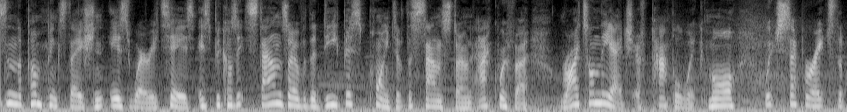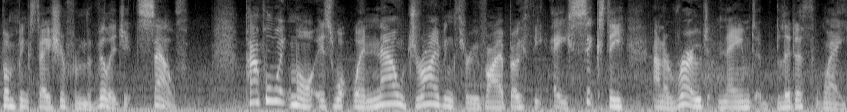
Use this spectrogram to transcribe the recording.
reason the pumping station is where it is is because it stands over the deepest point of the sandstone aquifer, right on the edge of Papplewick Moor, which separates the pumping station from the village itself. Papplewick Moor is what we're now driving through via both the A60 and a road named Blidworth Way.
